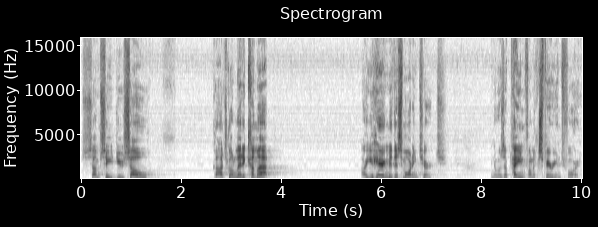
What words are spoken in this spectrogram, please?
Some seed you sow, God's going to let it come up. Are you hearing me this morning, church? And it was a painful experience for him.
